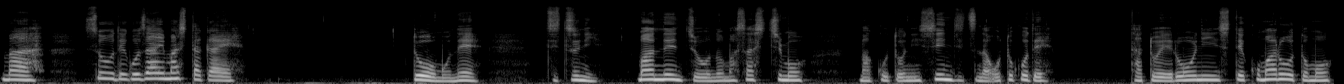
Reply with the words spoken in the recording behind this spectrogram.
まあそうでございましたかえ。どうもね実に万年長の正七もまことに真実な男でたとえ浪人して困ろうとも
